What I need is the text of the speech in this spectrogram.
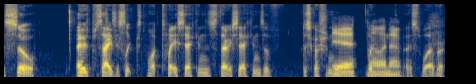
so, uh, besides, it's like what twenty seconds, thirty seconds of discussion. Yeah. Like- no, I know. It's whatever.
